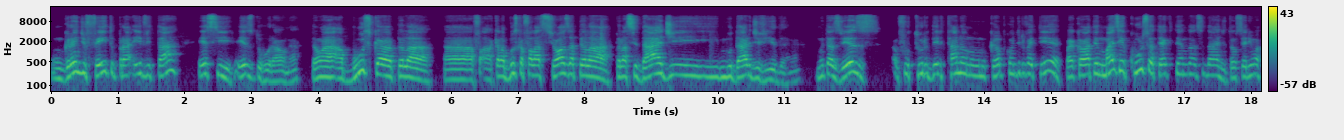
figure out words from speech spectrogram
um grande feito para evitar esse êxito rural. Né? Então, a, a busca pela. A, aquela busca falaciosa pela, pela cidade e mudar de vida. Né? Muitas vezes o futuro dele está no, no, campo, onde ele vai ter, vai acabar tendo mais recurso até que tendo na cidade. Então, seriam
